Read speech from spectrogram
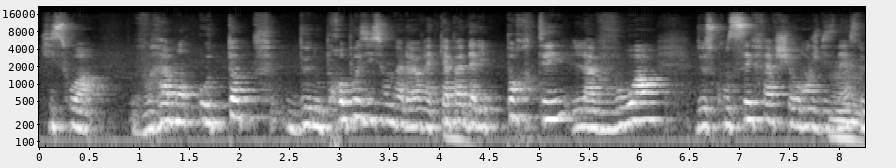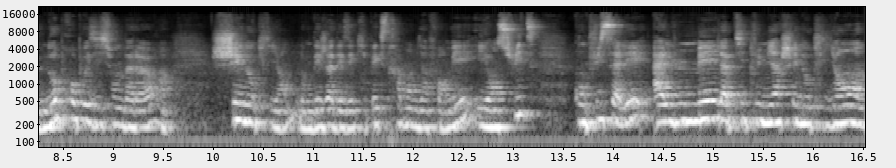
qui soient vraiment au top de nos propositions de valeur, être capable d'aller porter la voix de ce qu'on sait faire chez Orange Business, mm. de nos propositions de valeur chez nos clients. Donc déjà des équipes extrêmement bien formées. Et ensuite, qu'on puisse aller allumer la petite lumière chez nos clients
